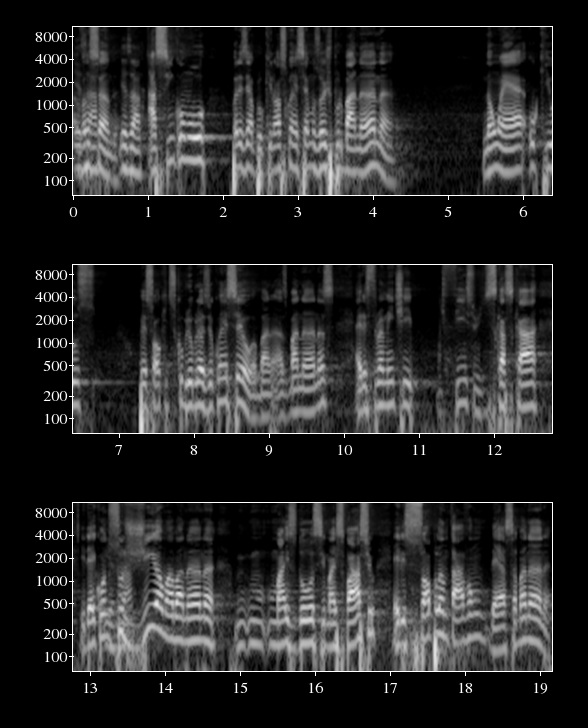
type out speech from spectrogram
avançando. Exato, exato. Assim como, por exemplo, o que nós conhecemos hoje por banana não é o que os, o pessoal que descobriu o Brasil conheceu. As bananas eram extremamente difícil de descascar. E daí, quando Exato. surgia uma banana mais doce, mais fácil, eles só plantavam dessa banana.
